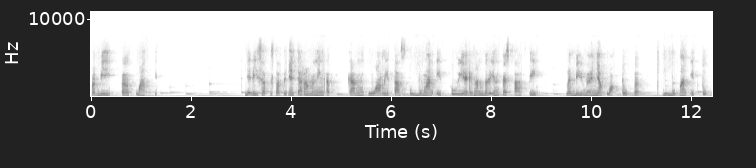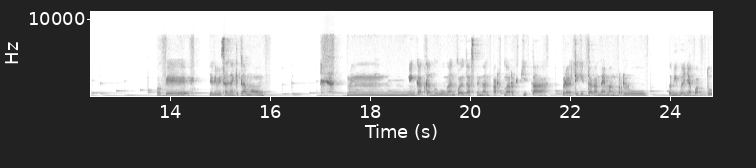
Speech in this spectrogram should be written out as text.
lebih ke kuantitas. Jadi satu-satunya cara meningkatkan kualitas hubungan itu ya dengan berinvestasi lebih banyak waktu ke hubungan itu. Oke, jadi misalnya kita mau meningkatkan hubungan kualitas dengan partner kita. Berarti kita kan memang perlu lebih banyak waktu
